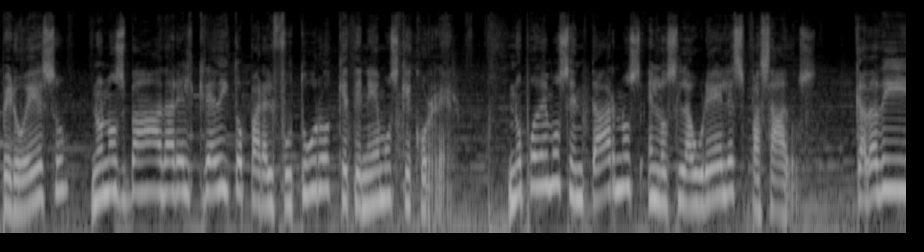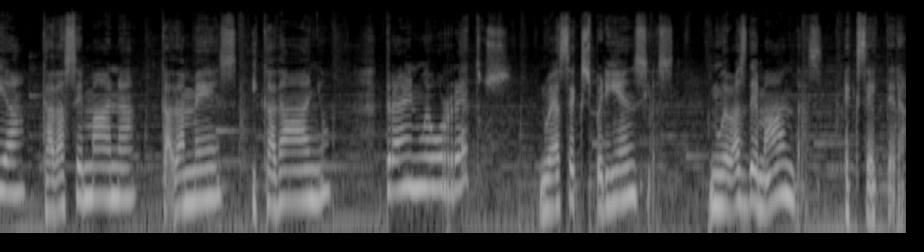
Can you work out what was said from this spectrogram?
pero eso no nos va a dar el crédito para el futuro que tenemos que correr. No podemos sentarnos en los laureles pasados. Cada día, cada semana, cada mes y cada año traen nuevos retos, nuevas experiencias, nuevas demandas, etc.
